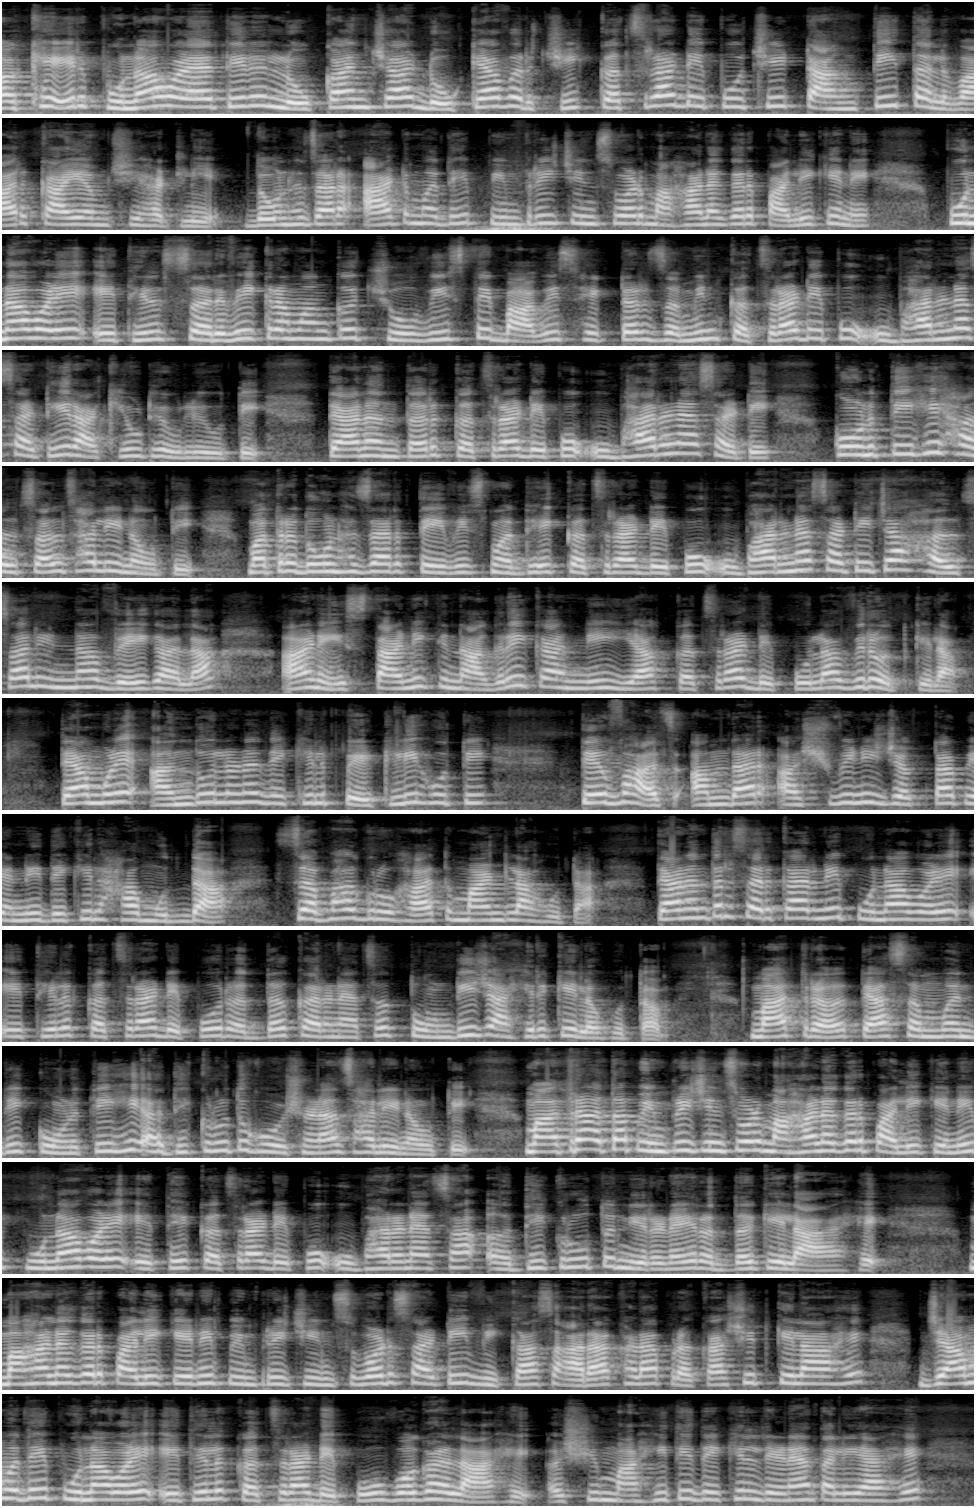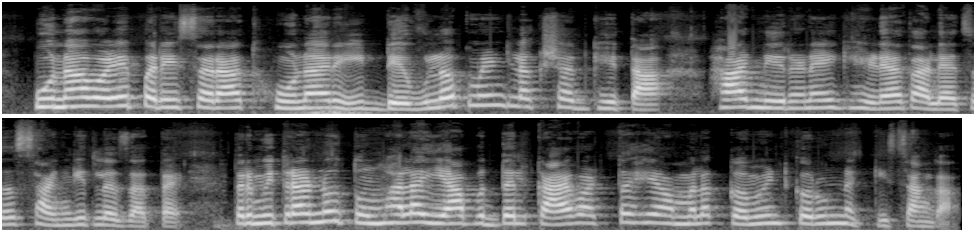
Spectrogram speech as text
अखेर पुनावळ्यातील लोकांच्या डोक्यावरची कचरा डेपोची टांगती तलवार कायमची हटली आहे. दोन हजार आठमध्ये पिंपरी चिंचवड महानगरपालिकेने पुनावळे येथील सर्वे क्रमांक चोवीस ते बावीस हेक्टर जमीन कचरा डेपो उभारण्यासाठी राखीव ठेवली होती. त्यानंतर कचरा डेपो उभारण्यासाठी कोणतीही हालचाल झाली नव्हती. मात्र दोन हजार तेवीसमध्ये कचरा डेपो उभारण्यासाठीच्या हालचालींना वेग आला आणि स्थानिक नागरिकांनी या कचरा डेपोला विरोध केला. त्यामुळे आंदोलनं देखील पेटली होती. तेव्हाच आमदार अश्विनी जगताप यांनी देखील हा मुद्दा सभागृहात मांडला होता. त्यानंतर सरकारने पुनावळे येथील कचरा डेपो रद्द करण्याचं तोंडी जाहीर केलं होतं. मात्र त्यासंबंधी कोणतीही अधिकृत घोषणा झाली नव्हती. मात्र आता पिंपरी चिंचवड महानगरपालिकेने पुनावळे येथे कचरा डेपो उभारण्याचा अधिकृत निर्णय रद्द केला आहे. महानगरपालिकेने पिंपरी चिंचवडसाठी विकास आराखडा प्रकाशित केला आहे ज्यामध्ये पुनावळे येथील कचरा डेपो वगळला आहे अशी माहिती देखील देण्यात आली आहे. पुनावळे परिसरात होणारी डेव्हलपमेंट लक्षात घेता हा निर्णय घेण्यात आल्याचं सांगितलं जात आहे. तर मित्रांनो तुम्हाला याबद्दल काय वाटतं हे आम्हाला कमेंट करून नक्की सांगा.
